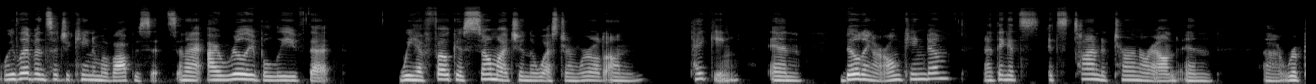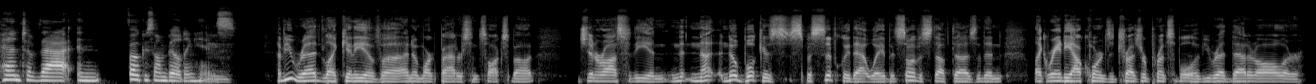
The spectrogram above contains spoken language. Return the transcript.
we live in such a kingdom of opposites. And I, I really believe that we have focused so much in the Western world on taking and building our own kingdom. And I think it's it's time to turn around and uh, repent of that and focus on building His. Mm. Have you read like any of? Uh, I know Mark Batterson talks about generosity, and n- not, no book is specifically that way, but some of his stuff does. And then like Randy Alcorn's The Treasure Principle. Have you read that at all, or?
